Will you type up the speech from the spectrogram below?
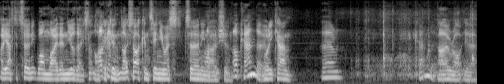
Oh, you have to turn it one way, then the other. It's not like I a can- con- like it's not a continuous turning I motion. I can do. Or it can. Um, I can do. Oh right, yeah,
